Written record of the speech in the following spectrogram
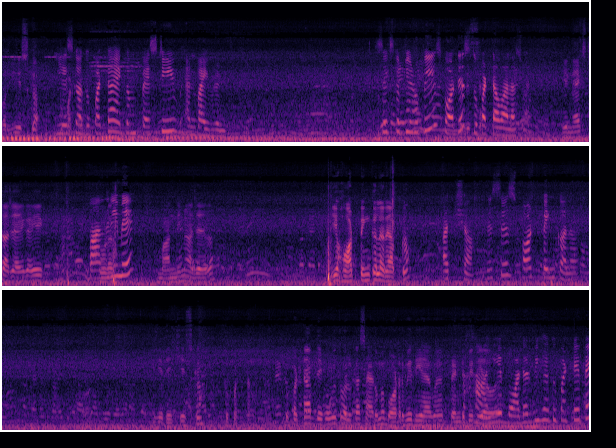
और ये इसका ये इसका दुपट्टा एकदम festive and vibrant six fifty rupees for this dupatta वाला सूट ये नेक्स्ट आ जाएगा ये बांधनी में? मानने में आ जाएगा। ये हॉट पिंक कलर है आपका। अच्छा this is hot pink colour ये देखिए इसका दुपट्टा। दुपट्टा आप देखोगे तो हल्का साइडो में बॉर्डर भी दिया हुआ है प्रिंट भी हाँ दिया हुआ ये बॉर्डर भी है दुपट्टे पे।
